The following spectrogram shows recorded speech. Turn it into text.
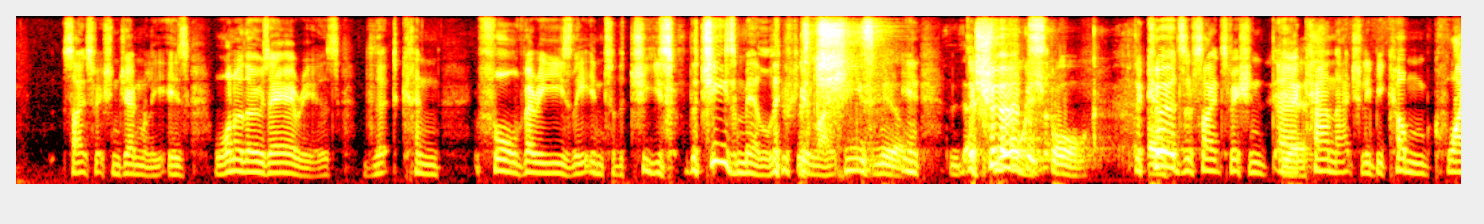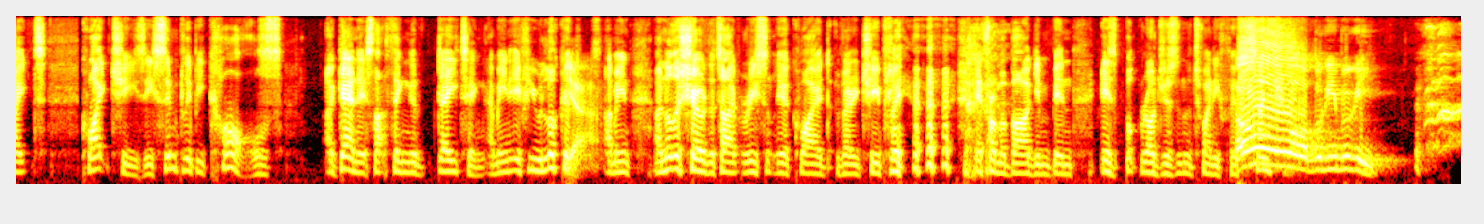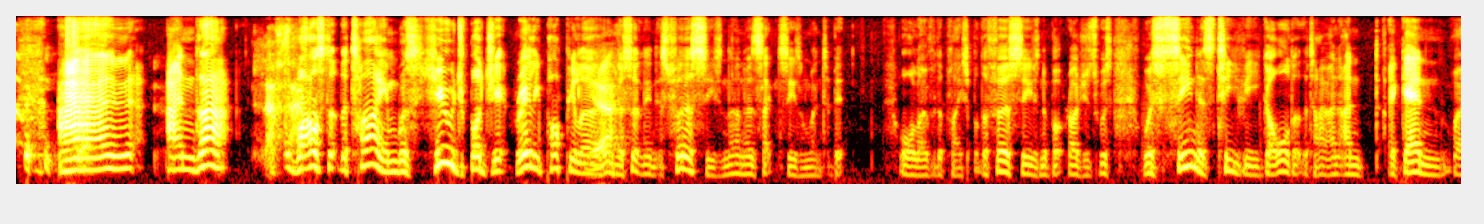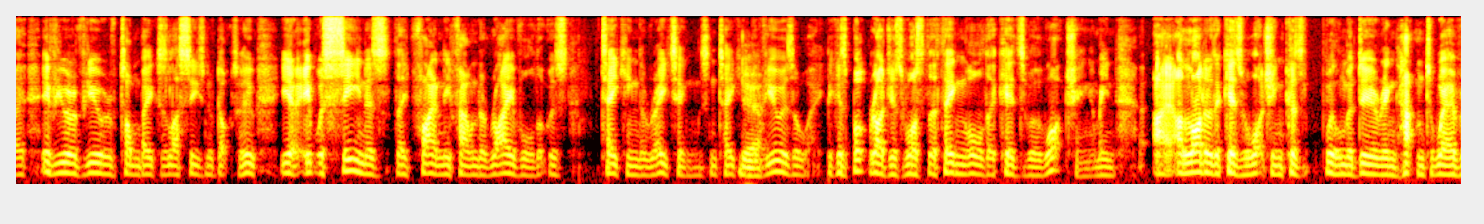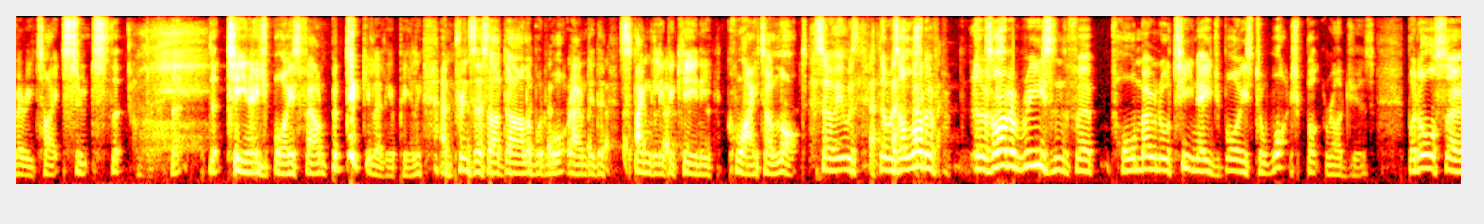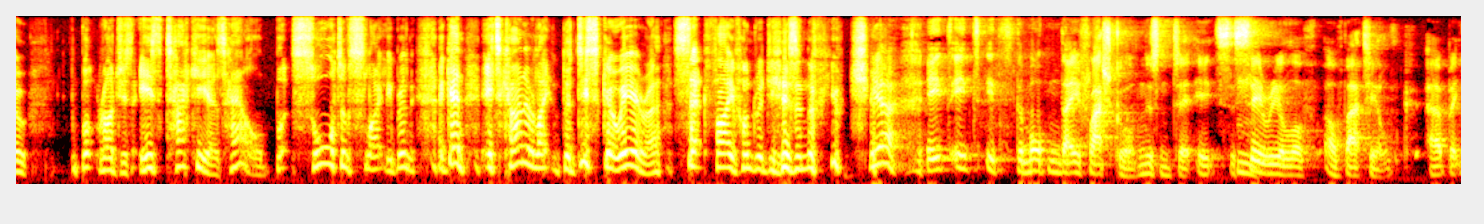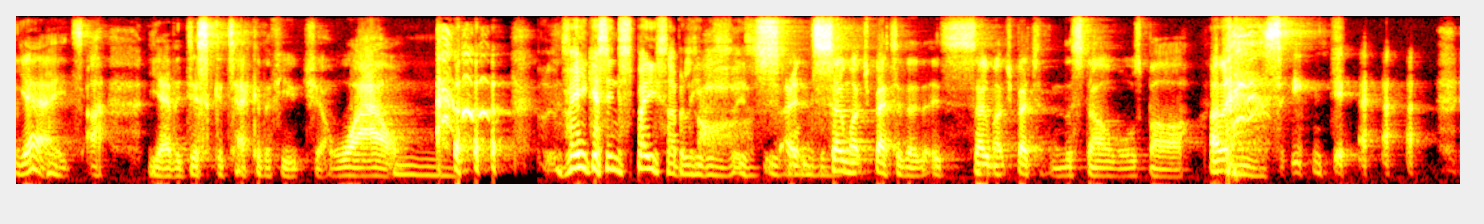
science fiction generally is one of those areas that can fall very easily into the cheese the cheese mill, if you like. Cheese. Yeah, The the curds-. The curds of science fiction uh, Yes. can actually become quite quite cheesy simply because again it's that thing of dating i mean if you look at Yeah. i mean another show that i've recently acquired very cheaply from a bargain bin is buck rogers in the 25th century Oh, boogie boogie. and and that whilst at the time was huge budget really popular Yeah. you know, certainly in its first season i know the second season went a bit all over the place. But the first season of buck rogers was was seen as tv gold at the time. And, and again if you're a viewer of tom baker's last season of doctor who you know it was seen as they finally found a rival that was taking the ratings and taking the viewers away because Buck Rogers was the thing all the kids were watching. I mean, I, a lot of the kids were watching because Wilma Deering happened to wear very tight suits that, that that teenage boys found particularly appealing, and Princess Ardala would walk around in a spangly bikini quite a lot. So it was there was a lot of there was a lot of reason for hormonal teenage boys to watch Buck Rogers, but also. Buck Rogers is tacky as hell, but sort of slightly brilliant. Again, it's kind of like the disco era set 500 years in the future. Yeah, it, it, it's the modern day Flash Gordon, isn't it? It's the serial of, of that ilk. Uh, but yeah, it's uh, yeah the discotheque of the future. Wow, Vegas in space, I believe, is. is, is what it's so much better than it's so much better than the Star Wars bar. I mean, Hmm. yeah.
